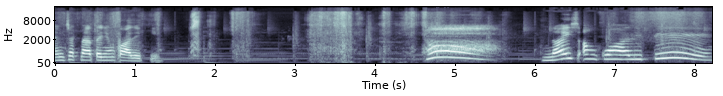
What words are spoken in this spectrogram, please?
And check natin yung quality. nice ang quality!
